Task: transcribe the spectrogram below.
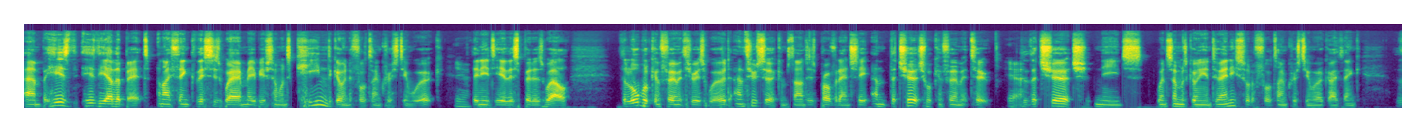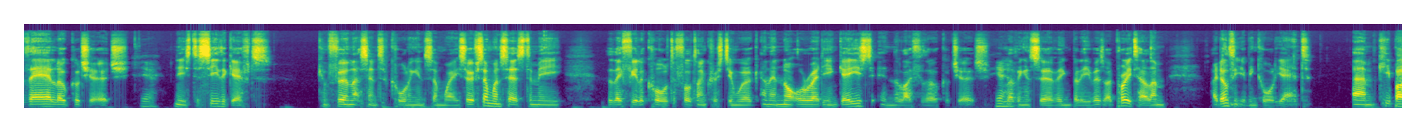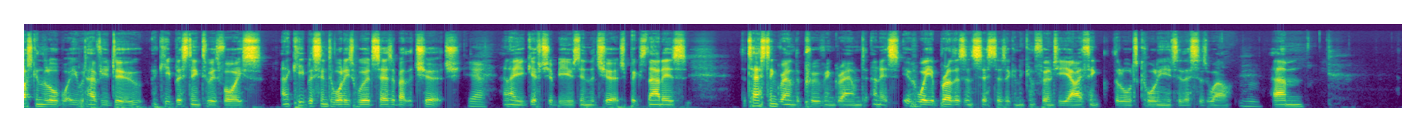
Um, but here's here's the other bit, and I think this is where maybe if someone's keen to go into full time Christian work, Yeah. they need to hear this bit as well. The Lord will confirm it through His Word and through circumstances, providentially, and the church will confirm it too. yeah, the church needs, when someone's going into any sort of full time Christian work, I think their local church Yeah. needs to see the gifts, confirm that sense of calling in some way. So if someone says to me that they feel a call to full time Christian work and they're not already engaged in the life of the local church, Yeah. loving and serving believers, I'd probably tell them, I don't think you've been called yet. Um, keep asking the Lord what He would have you do and keep listening to His voice and keep listening to what His word says about the church yeah, and how your gifts should be used in the church because that is the testing ground, the proving ground, and it's if where your brothers and sisters are going to confirm to you, yeah, I think the Lord's calling you to this as well. Mhm. Um,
